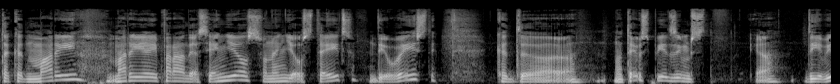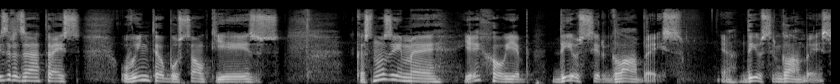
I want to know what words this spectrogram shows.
tā, kad Marija, Marijai parādījās eņģēlis, un eņģēlis teica divu vēsti, kad uh, no tevis piedzimst ja, Dieva izredzētais, un viņi tev būs saukt Jēzus, kas nozīmē Jehova, jeb Dievs ir glābējs. Ja, Dievs ir glābējs.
